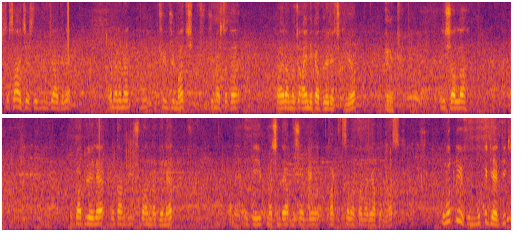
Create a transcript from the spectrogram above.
İşte saha içerisindeki mücadele hemen hemen bu üçüncü maç. Üçüncü maçta da Bayram Hoca aynı kadroyla çıkıyor. Evet. İnşallah bu kadroyla buradan bir üç puanla döner. Eyüp maçında yapmış olduğu taktiksel hatalar yapılmaz. Umutluyuz, umutlu geldik.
